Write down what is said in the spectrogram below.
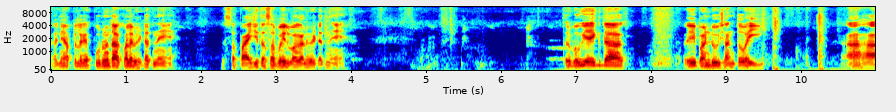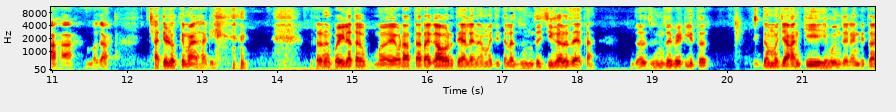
आणि आपल्याला काय पूर्ण दाखवायला भेटत नाही आहे जसा पाहिजे तसा बैल बघायला भेटत नाही आहे तर बघूया एकदा. ए पांडू शांत हो भाई हा हा हा. बघा छाती डोकते माझ्यासाठी. मित्रांनो बैल आता एवढा आता रगावरती आला ना म्हणजे त्याला झुंजची गरज आहे आता. जर झुंज भेटली तर एकदम म्हणजे आणखी हे होऊन जाईल. आणि त्याचा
